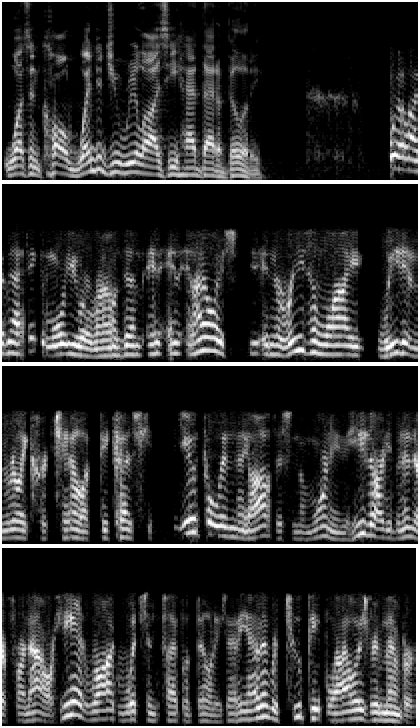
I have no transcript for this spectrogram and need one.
wasn't called. When did you realize he had that ability? Well, I mean, I think the more you around them, and, and, and I always, and the reason why we didn't really curtail it because you go in the office in the morning, he's already been in there for an hour. He had Rod Woodson type abilities. I mean, I remember two people I always remember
